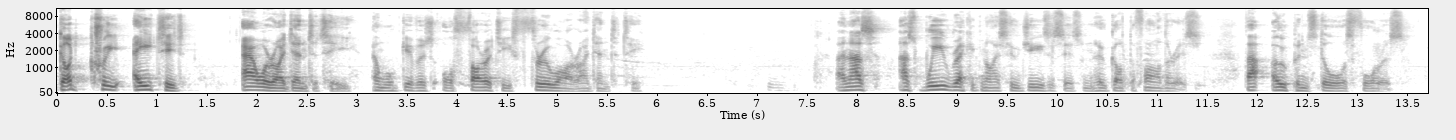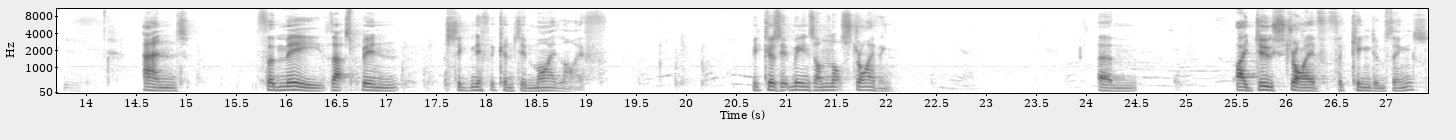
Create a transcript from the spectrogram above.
God created our identity and will give us authority through our identity. And as, as we recognize who Jesus is and who God the Father is, that opens doors for us. And for me, that's been significant in my life because it means I'm not striving. Um, I do strive for kingdom things,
